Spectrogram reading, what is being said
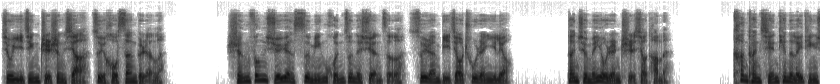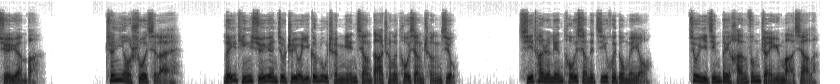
就已经只剩下最后三个人了。神风学院四名魂尊的选择虽然比较出人意料，但却没有人耻笑他们。看看前天的雷霆学院吧，真要说起来，雷霆学院就只有一个陆晨勉强达成了投降成就。其他人连投降的机会都没有，就已经被寒风斩于马下了。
